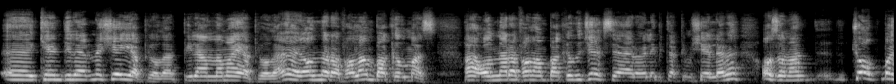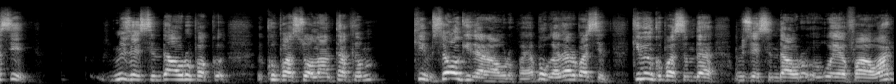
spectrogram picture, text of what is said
e, kendilerine şey yapıyorlar. Planlama yapıyorlar. Öyle onlara falan bakılmaz. Ha onlara falan bakılacaksa eğer öyle bir takım şeylere o zaman e, çok basit müzesinde Avrupa Ku- kupası olan takım kimse o gider Avrupa'ya. Bu kadar basit. Kimin kupasında müzesinde UEFA var?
